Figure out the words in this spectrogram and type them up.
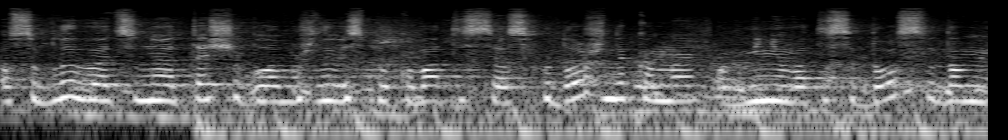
Особливо я ціную те, що була можливість спілкуватися з художниками, обмінюватися досвідом.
